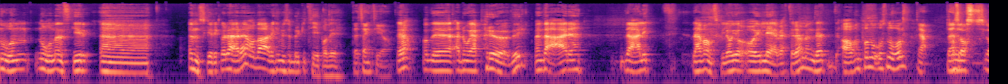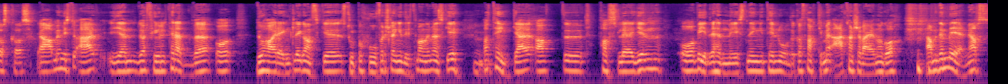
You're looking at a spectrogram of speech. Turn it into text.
Noen, noen mennesker øh, ønsker ikke å lære, og da er det ikke mye som bruker tid på de. det tenkte jeg, også. Ja, og det er noe jeg prøver, men det er, eh, det er litt Det er vanskelig å, å leve etter det, men det av og på hos noen. ja. Det er en lost, lost cause. Ja, men hvis du er igjen Du er fylt 30, og du har egentlig ganske stort behov for å slenge dritt med andre mennesker, da tenker jeg at uh, fastlegen og videre henvisning til noen du kan snakke med, er kanskje veien å gå. Ja, men det mener jeg, ass.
